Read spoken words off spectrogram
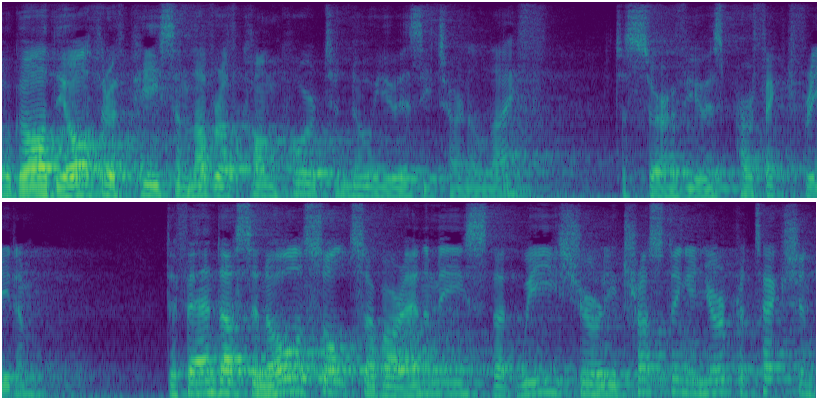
O God, the author of peace and lover of concord, to know you is eternal life, to serve you is perfect freedom. Defend us in all assaults of our enemies, that we, surely trusting in your protection,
